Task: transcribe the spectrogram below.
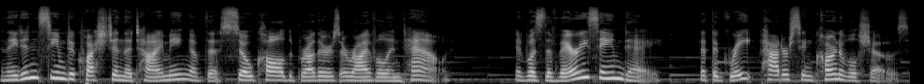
And they didn't seem to question the timing of the so called brother's arrival in town. It was the very same day that the Great Patterson Carnival shows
